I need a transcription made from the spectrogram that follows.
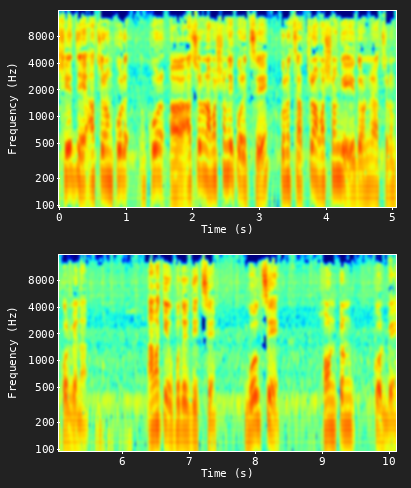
সে যে আচরণ করে আচরণ আমার সঙ্গে করেছে, কোনো ছাত্র আমার সঙ্গে এই ধরনের আচরণ করবে না। আমাকে উপদেশ দিচ্ছে। বলছে, হন্টন করবে।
